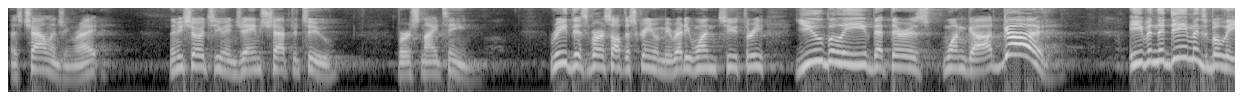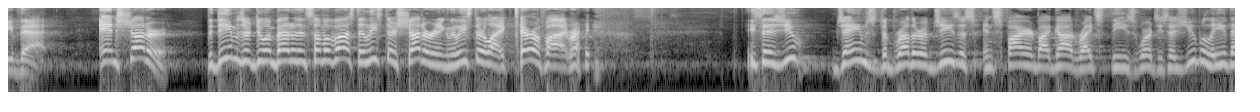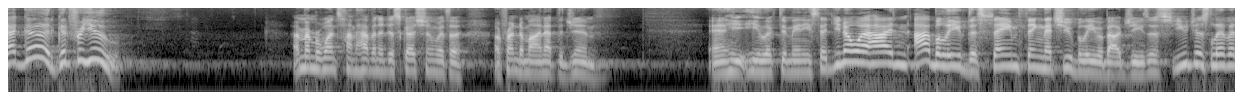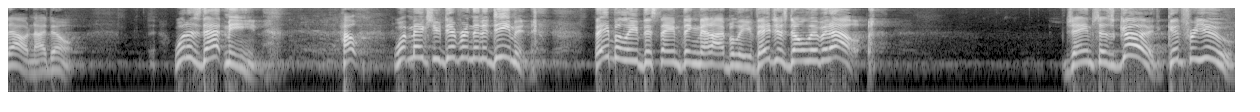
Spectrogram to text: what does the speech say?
That's challenging, right? Let me show it to you in James chapter 2, verse 19. Read this verse off the screen with me. Ready? One, two, three. You believe that there is one God. Good. Even the demons believe that and shudder. The demons are doing better than some of us. At least they're shuddering. At least they're like terrified, right? He says, You, James, the brother of Jesus, inspired by God, writes these words. He says, You believe that? Good. Good for you. I remember one time having a discussion with a, a friend of mine at the gym. And he, he looked at me and he said, You know what, Hayden? I believe the same thing that you believe about Jesus. You just live it out, and I don't. What does that mean? How, what makes you different than a demon? They believe the same thing that I believe, they just don't live it out. James says, Good, good for you.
